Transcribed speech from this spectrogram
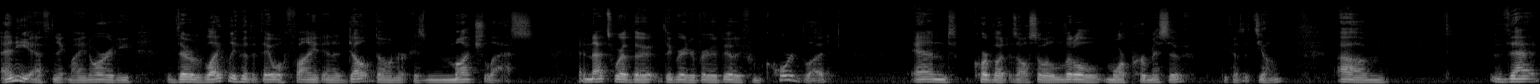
any ethnic minority, their likelihood that they will find an adult donor is much less. And that's where the, the greater variability from cord blood, and cord blood is also a little more permissive because it's young, um, that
